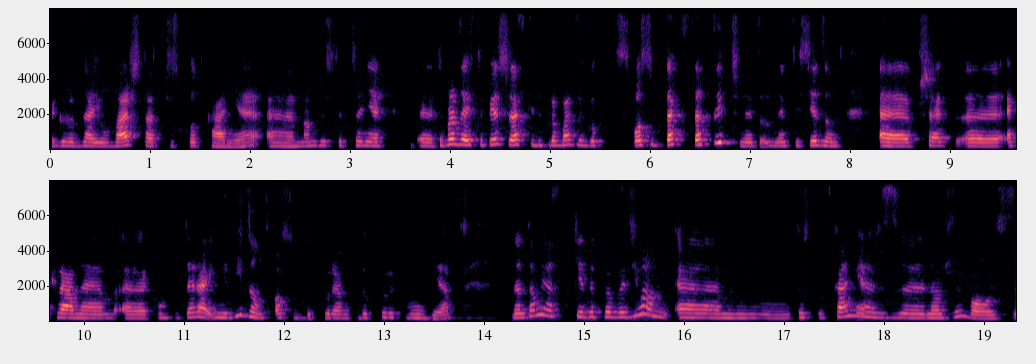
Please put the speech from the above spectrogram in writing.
tego rodzaju warsztat czy spotkanie. E, mam doświadczenie, e, prawda jest to pierwszy raz, kiedy prowadzę go w sposób tak statyczny, to znaczy siedząc e, przed ekranem komputera i nie widząc osób, do, które, do których mówię. Natomiast kiedy prowadziłam to spotkanie z, na żywo z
